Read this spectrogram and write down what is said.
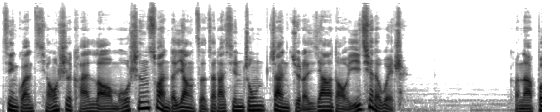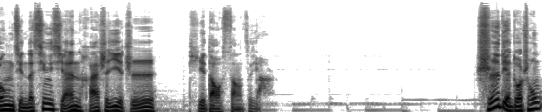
尽管乔世凯老谋深算的样子在她心中占据了压倒一切的位置，可那绷紧的心弦还是一直提到嗓子眼儿。十点多钟。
